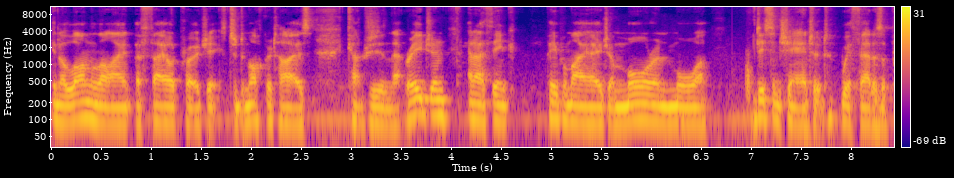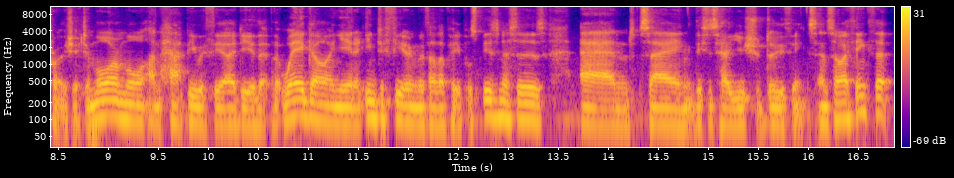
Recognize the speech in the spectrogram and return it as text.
in a long line of failed projects to democratize countries in that region. And I think people my age are more and more disenchanted with that as a project and more and more unhappy with the idea that, that we're going in and interfering with other people's businesses and saying this is how you should do things. And so I think that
